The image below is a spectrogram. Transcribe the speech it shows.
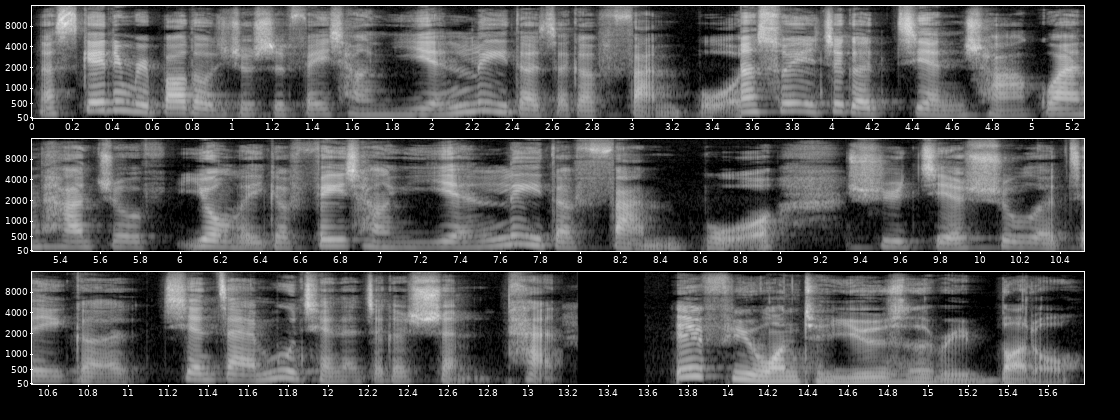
那 scathing rebuttal 就是非常严厉的这个反驳。那所以这个检察官他就用了一个非常严厉的反驳，去结束了这个现在目前的这个审判。If you want to use the rebuttal,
